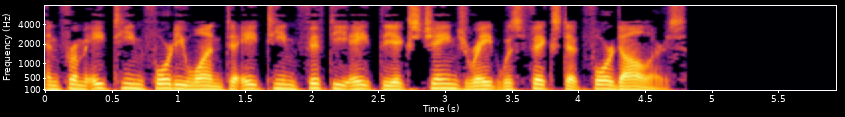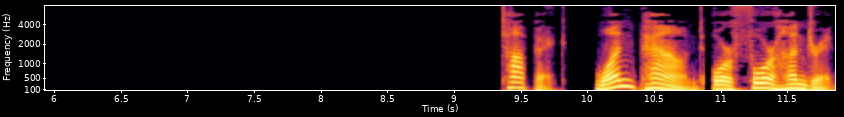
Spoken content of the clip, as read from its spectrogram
and from 1841 to 1858 the exchange rate was fixed at $4. Topic: 1 pound or 400.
